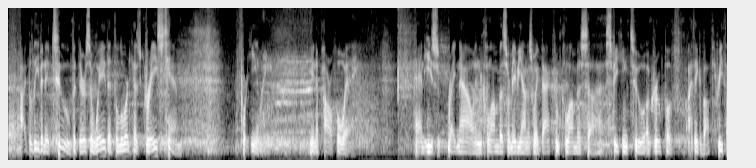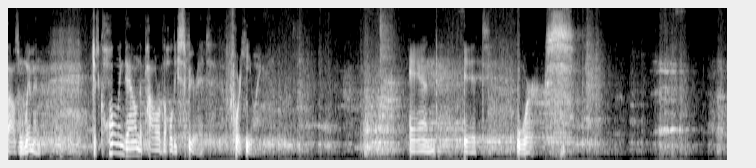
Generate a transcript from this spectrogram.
I believe in it too, but there's a way that the Lord has graced him for healing. in a powerful way. And he's right now in Columbus, or maybe on his way back from Columbus, uh, speaking to a group of, I think, about 3,000 women, just calling down the power of the Holy Spirit for healing. And it works.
